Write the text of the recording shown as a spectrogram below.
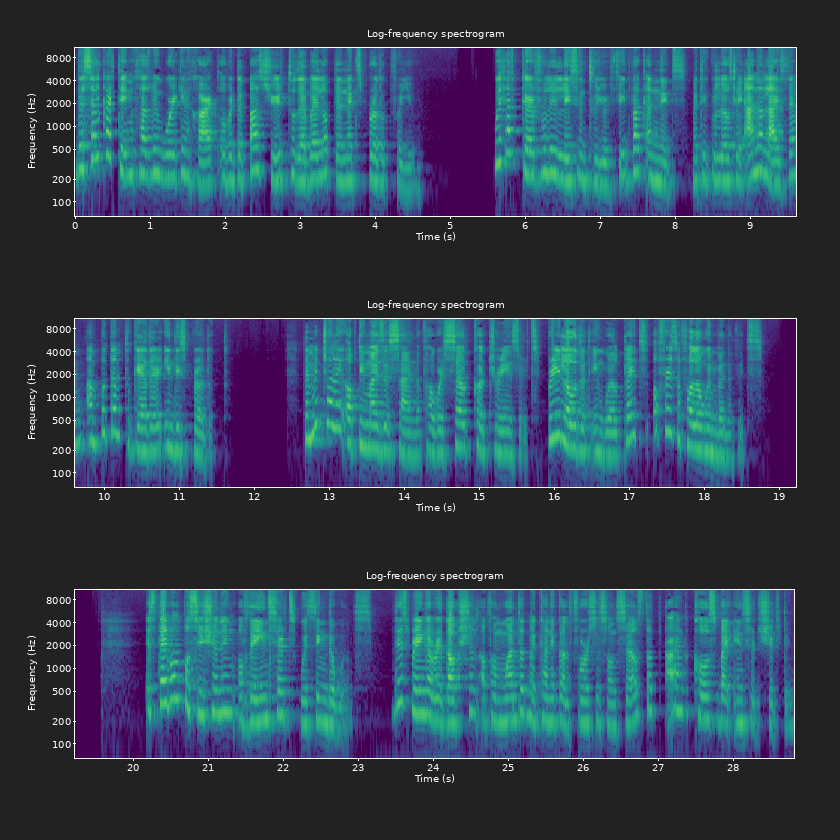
The cellQART team has been working hard over the past year to develop the next product for you. We have carefully listened to your feedback and needs, meticulously analyzed them, and put them together in this product. The mutually optimized design of our cell culture inserts, preloaded in well plates, offers the following benefits. A stable positioning of the inserts within the wells. This brings a reduction of unwanted mechanical forces on cells that aren't caused by insert shifting,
